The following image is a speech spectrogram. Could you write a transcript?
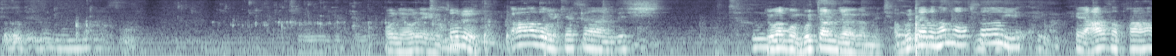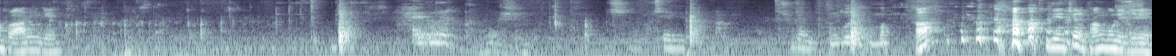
저거들은 못 먹었어. 원래 원래 이거 썰을 까고 이렇게 했어야 하는데 씨, 누가 보면 못 자른 줄 알겠네. 아, 못 자른 상관없어 이, 그냥 알아서 파뭘 아닌 게. 할부를 제 출연 단골 엄마. 어? 니네 지금 단골이지.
